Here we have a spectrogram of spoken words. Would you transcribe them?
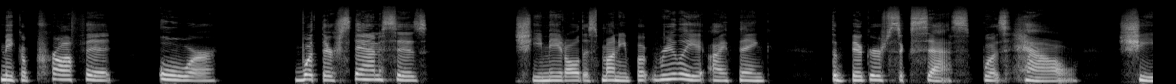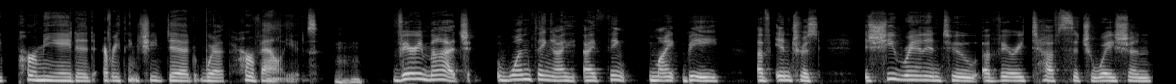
make a profit or what their status is. She made all this money, but really, I think the bigger success was how she permeated everything she did with her values. Mm-hmm. Very much. One thing I, I think might be of interest she ran into a very tough situation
